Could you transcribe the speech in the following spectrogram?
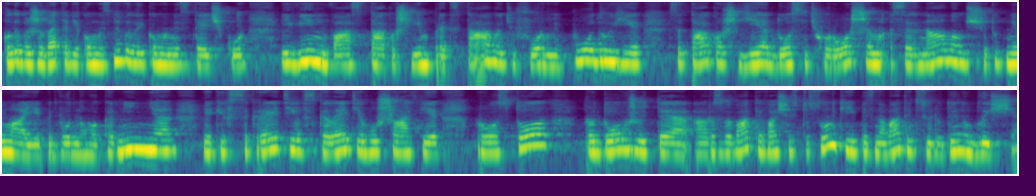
Коли ви живете в якомусь невеликому містечку, і він вас також їм представить у формі подруги, це також є досить хорошим сигналом, що тут немає підводного каміння, якихось секретів, скелетів у шафі. Просто продовжуйте розвивати ваші стосунки і пізнавати цю людину ближче.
